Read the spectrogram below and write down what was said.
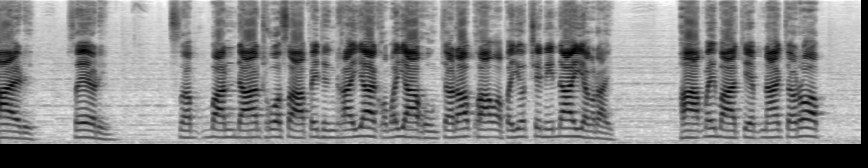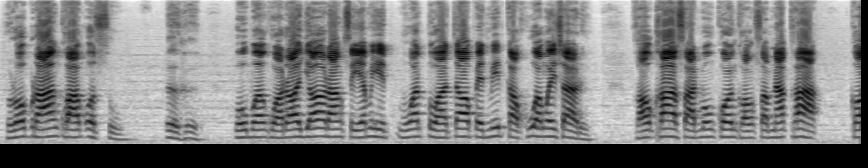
ตายหรือเซรินสบบันดาลโทสะไปถึงทายาทของพญาหงจะรับความอัปยศเช่นนี้ได้อย่างไร หากไม่บาดเจ็บนางจะรอบรบร้างความอดสูเออ กูเมืองหัวเร้อยย่อรังเสียมหิตม้วนตัวเจ้าเป็นมิตรกับข่วงไม่ใช่หรือเขาฆ่าสัตว์มงคลของสำนักข้าก็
